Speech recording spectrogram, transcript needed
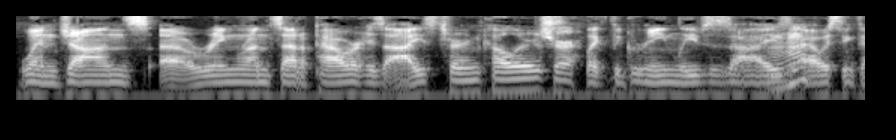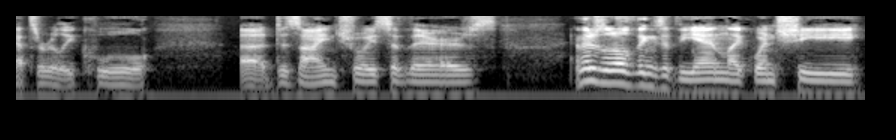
when John's uh, ring runs out of power, his eyes turn colors. Sure. like the green leaves his eyes. I always think that's a really cool uh, design choice of theirs. And there's little things at the end, like when she,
